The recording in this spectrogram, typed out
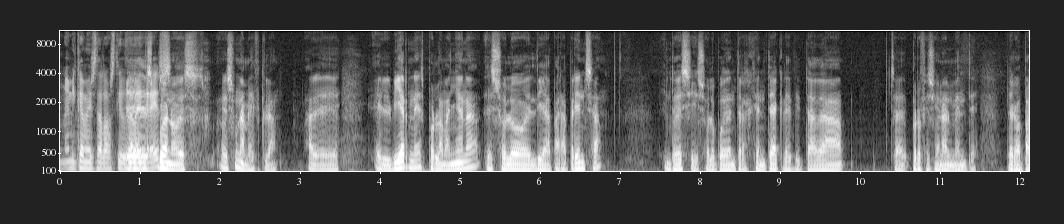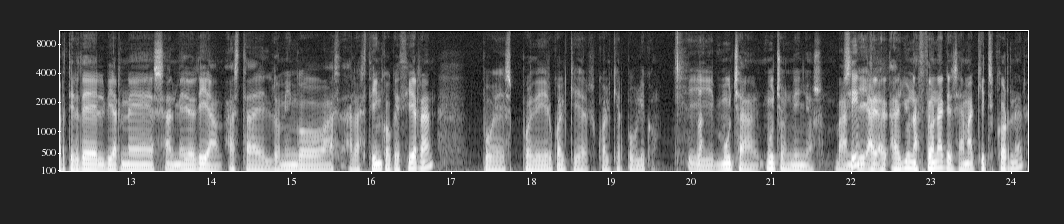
una mica més de l'estil de Es, l'E3? bueno, es, es una mezcla. Eh, el viernes por la mañana es solo el día para prensa, entonces sí, solo puede entrar gente acreditada o sea, profesionalmente. Pero a partir del viernes al mediodía hasta el domingo a, a las 5 que cierran, pues puede ir cualquier, cualquier público. Y mucha, muchos niños van. ¿Sí? Y hay, hay una zona que se llama Kids Corner,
